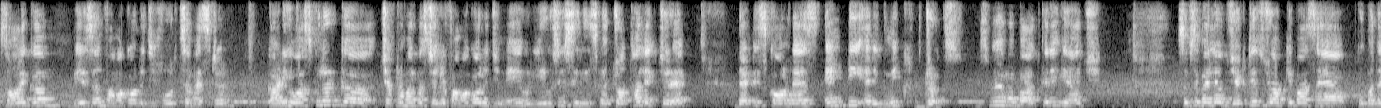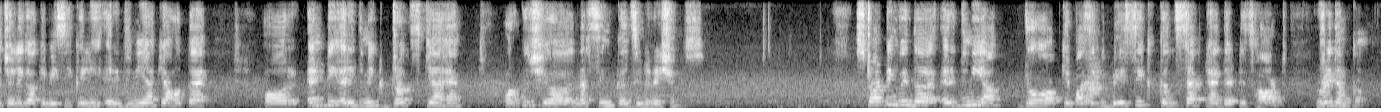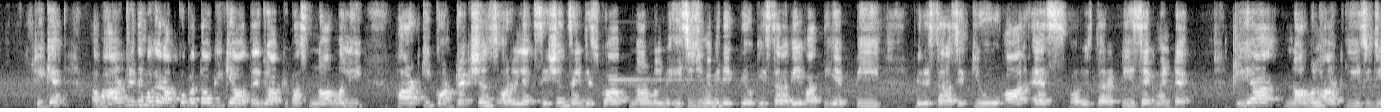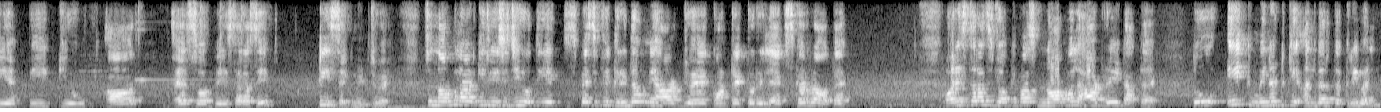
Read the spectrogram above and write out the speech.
Aslam B S N pharmacology fourth semester cardiovascular का chapter हमारे पास चल रहा है फार्माकोलॉजी में और ये उसी सीरीज़ का चौथा लेक्चर है that is called as anti arrhythmic drugs इसमें हम बात करेंगे आज। सबसे पहले ऑब्जेक्टिव्स जो आपके पास हैं, आपको पता चलेगा कि बेसिकली एरिथमिया क्या होता है और एंटी एरिथमिक ड्रग्स क्या हैं और कुछ nursing considerations starting with the arrhythmia जो आपके पास एक बेसिक कंसेप्ट है दैट इज़ हार्ट रिदम का। ठीक है? अब हार्ट रिदम अगर आपको पता हो कि क्या होता है, जो आपके पास नॉर्मली हार्ट की कॉन्ट्रेक्शंस और रिलैक्सेशंस हैं, जिसको आप नॉर्मल में ईसीजी में भी देखते हो कि इस तरह वेव आती है पी फिर इस तरह से क्यू आर एस और इस तरह टी सेगमेंट है। तो यह नॉर्मल हार्ट की ईसीजी है पी क्यू आर एस और फिर इस तरह से टी सेगमेंट जो है। सो नॉर्मल हार्ट की जो ईसीजी होती है स्पेसिफिक रिदम में हार्ट जो है कॉन्ट्रैक्ट और रिलैक्स कर रहा होता है। और इस तरह से जो आपके पास नॉर्मल हार्ट रेट आता है तो एक मिनट के अंदर तकरीबन,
